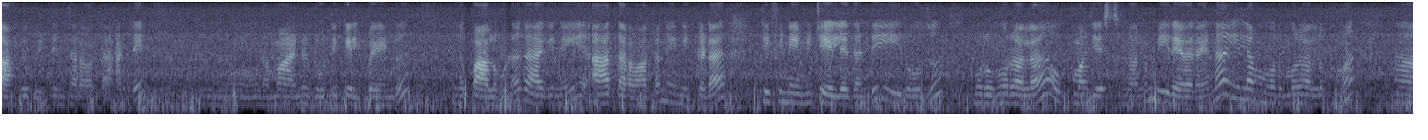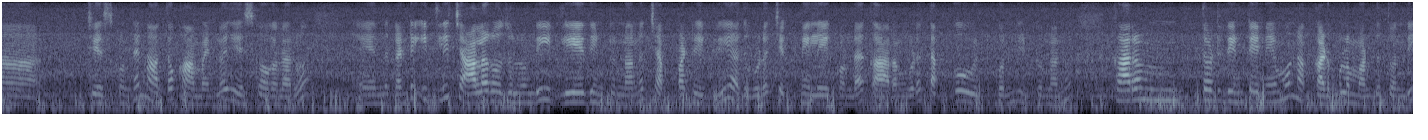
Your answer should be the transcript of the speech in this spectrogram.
కాఫీ పెట్టిన తర్వాత అంటే మా ఆయన డ్యూటీకి వెళ్ళిపోయిండు. ఇంకా పాలు కూడా కాగినాయి. ఆ తర్వాత నేను ఇక్కడ టిఫిన్ ఏమీ చేయలేదండి. ఈరోజు మురుమురాల ఉప్మా చేస్తున్నాను. మీరు ఎవరైనా ఇలా మురుమురాల ఉప్మా చేసుకుంటే నాతో కామెంట్లో చేసుకోగలరు. ఎందుకంటే ఇడ్లీ చాలా రోజుల నుండి ఇడ్లీ తింటున్నాను చప్పటి ఇడ్లీ అది కూడా చట్నీ లేకుండా కారం కూడా తక్కువ పెట్టుకొని తింటున్నాను. కారం తోటి తింటేనేమో నాకు కడుపులో మండుతుంది.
